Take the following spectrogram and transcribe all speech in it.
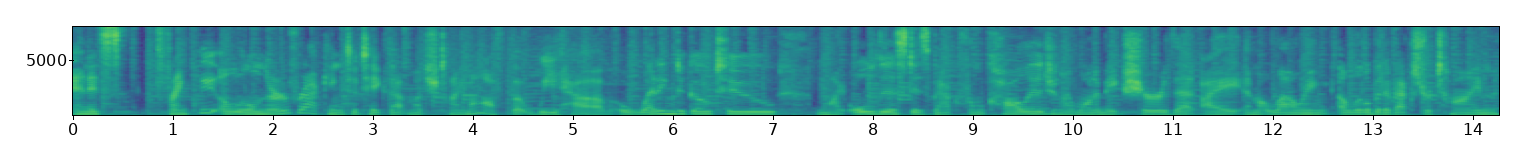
And it's frankly a little nerve wracking to take that much time off, but we have a wedding to go to. My oldest is back from college, and I want to make sure that I am allowing a little bit of extra time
